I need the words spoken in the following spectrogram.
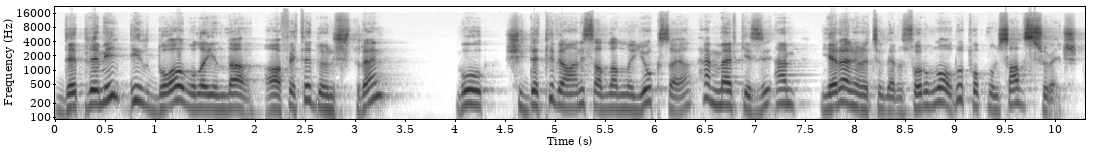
Depremi bir doğa olayından afete dönüştüren bu şiddetli ve ani sallanmayı yok sayan hem merkezi hem yerel yönetimlerin sorumlu olduğu toplumsal süreç.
